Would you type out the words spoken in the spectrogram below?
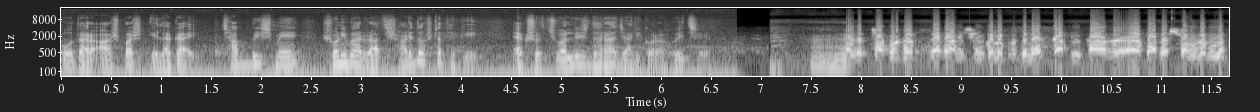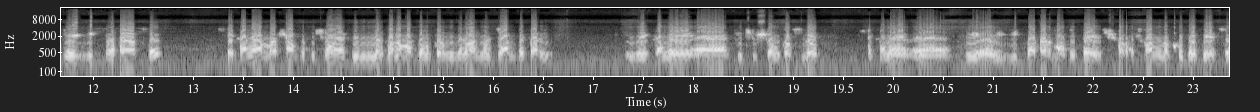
ও তার আশপাশ এলাকায় ২৬ মে শনিবার রাত সাড়ে দশটা থেকে একশো চুয়াল্লিশ ধারা জারি করা হয়েছে। বাজার সংলগ্ন যে ইটভাটা আছে সেখানে আমরা সাম্প্রতিক সময়ে বিভিন্ন গণমাধ্যম কর্মীদের মাধ্যমে জানতে পারি যেখানে আহ, কিছু সংখ্যক লোক সেখানে ইটভাটার মাটিতে স্বর্ণ খুঁজে পেয়েছে।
